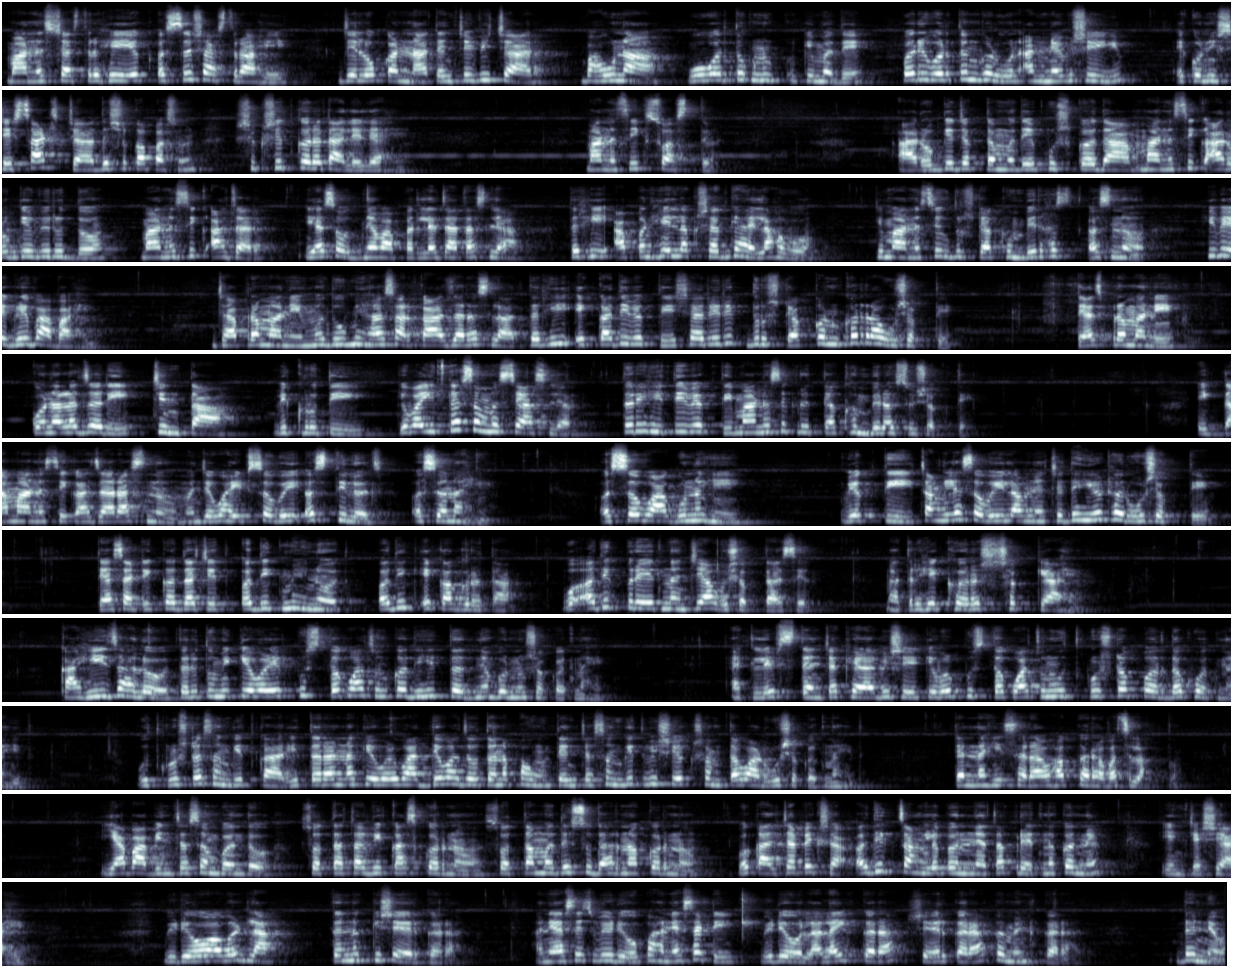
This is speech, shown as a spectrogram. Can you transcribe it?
मानसशास्त्र हे एक असं शास्त्र आहे जे लोकांना त्यांचे विचार भावना व वर्तणुकीमध्ये परिवर्तन घडवून आणण्याविषयी एकोणीसशे साठच्या दशकापासून शिक्षित करत आलेले आहे. मानसिक स्वास्थ्य. आरोग्य जगतामध्ये पुष्कळदा मानसिक आरोग्याविरुद्ध मानसिक आजार या संज्ञा वापरल्या जात असल्या तरी आपण हे लक्षात घ्यायला हवं की मानसिकदृष्ट्या खंबीर हस असणं ही वेगळी बाब आहे. ज्याप्रमाणे मधुमेहासारखा आजार असला तरीही एखादी व्यक्ती शारीरिकदृष्ट्या कणखर राहू शकते. त्याचप्रमाणे कोणाला जरी चिंता विकृती किंवा इतर समस्या असल्या तरीही ती व्यक्ती मानसिकरित्या खंबीर असू शकते. एकदा मानसिक आजार असणं म्हणजे वाईट सवयी असतीलच असं नाही. असं वागूनही व्यक्ती चांगल्या सवयी लावण्याचे ध्येय ठरवू शकते. त्यासाठी कदाचित अधिक मेहनत अधिक एकाग्रता व अधिक प्रयत्नांची आवश्यकता असेल. मात्र हे खरंच शक्य आहे. काही झालं तरी तुम्ही केवळ एक पुस्तक वाचून कधीही तज्ज्ञ बनू शकत नाही. ॲथलीट्स त्यांच्या खेळाविषयी केवळ पुस्तक वाचून उत्कृष्ट स्पर्धक होत नाहीत. उत्कृष्ट संगीतकार इतरांना केवळ वाद्य वाजवताना पाहून त्यांच्या संगीतविषयक क्षमता वाढवू शकत नाहीत. त्यांनाही सराव हा करावाच लागतो. या बाबींचा संबंध स्वतःचा विकास करणं स्वतःमध्ये सुधारणा करणं व कालच्यापेक्षा अधिक चांगलं बनण्याचा प्रयत्न करणे यांच्याशी आहे. व्हिडिओ आवडला तर नक्की शेअर करा आणि असेच व्हिडिओ पाहण्यासाठी व्हिडिओला लाईक करा शेअर करा कमेंट करा. धन्यवाद.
